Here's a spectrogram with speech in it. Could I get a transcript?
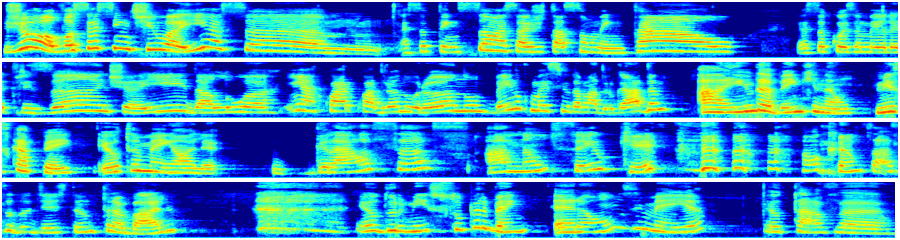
Jô, você sentiu aí essa, essa tensão, essa agitação mental, essa coisa meio eletrizante aí da lua em aquário quadrando Urano, bem no comecinho da madrugada? Ainda bem que não. Me escapei. Eu também, olha, graças a não sei o que, ao cansaço do dia de tanto trabalho, eu dormi super bem. Era 11h30, eu tava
